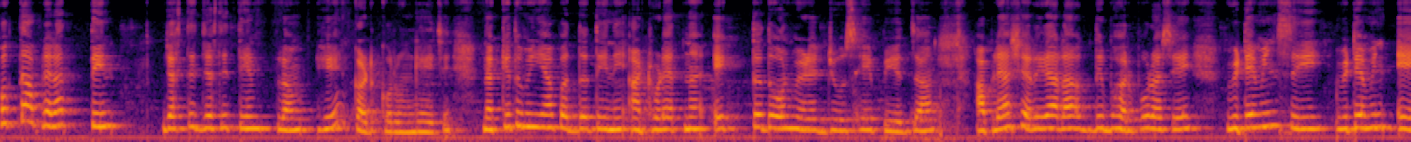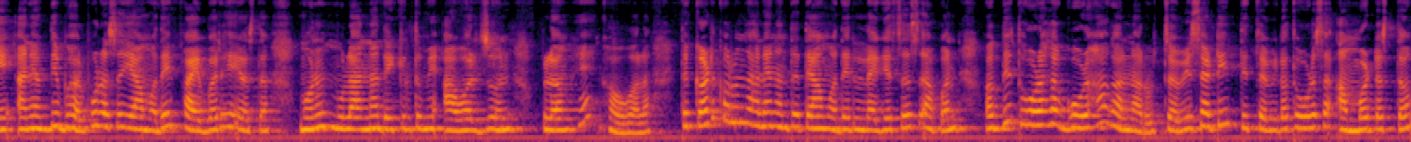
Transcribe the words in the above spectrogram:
फक्त आपल्याला तीन जास्तीत जास्त तीन प्लम हे कट करून घ्यायचे. नक्की तुम्ही या पद्धतीने आठवड्यातनं एक तर दोन वेळेस ज्यूस हे पित जा. आपल्या शरीराला अगदी भरपूर असे विटॅमिन सी विटॅमिन ए आणि अगदी भरपूर असं यामध्ये फायबर हे असतं. म्हणून मुलांना देखील तुम्ही आवर्जून प्लम हे खाऊ घाला. तर कट करून झाल्यानंतर त्यामध्ये लगेचच आपण अगदी थोडासा गुळ हा घालणार आहोत. चवीसाठी ते चवीला थोडंसं आंबट असतं.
